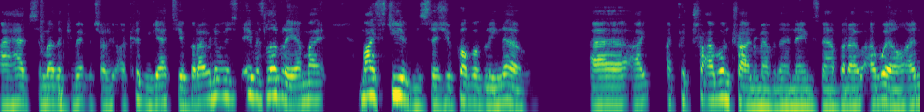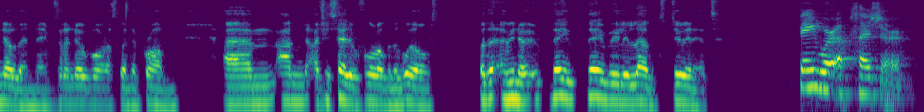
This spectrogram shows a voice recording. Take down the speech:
I had some other commitments I, couldn't get to, but I, it was it was lovely. And my my students, as you probably know, uh, I I could try. I won't try and remember their names now, but I, I will. I know their names and I know more or less where they're from. Um, and as you say, they were from all over the world. But I mean, they they really loved doing it. They were a pleasure.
